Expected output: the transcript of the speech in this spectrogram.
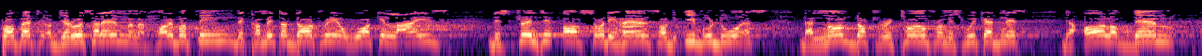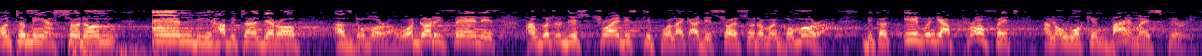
prophets of Jerusalem and a horrible thing. They commit adultery and walk in lies. They strengthen also the hands of the evildoers, that none doth return from his wickedness. They all of them unto me as Sodom and the inhabitant thereof as Gomorrah. What God is saying is, I'm going to destroy these people like I destroyed Sodom and Gomorrah. Because even their prophets are not walking by my spirit.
